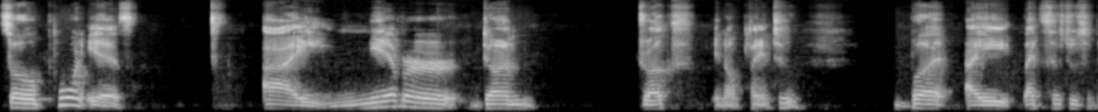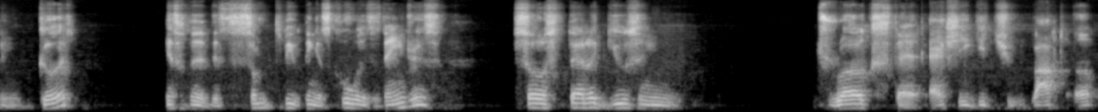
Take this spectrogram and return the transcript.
So point is, I never done drugs, you know, plan to, but I like to do something good and something that some people think is cool is dangerous. So instead of using drugs that actually get you locked up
